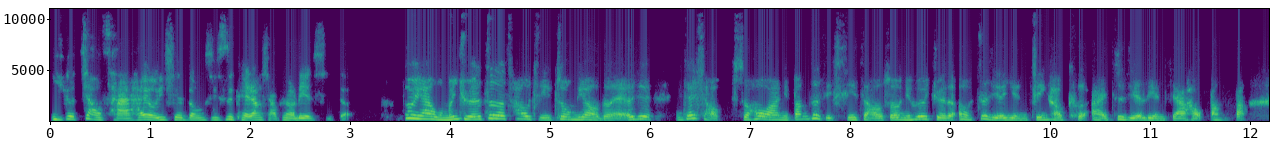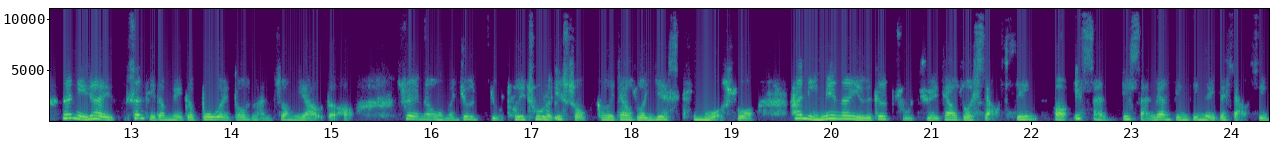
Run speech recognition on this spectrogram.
一个教材，还有一些东西是可以让小朋友练习的？对呀、我们觉得这个超级重要的哎，而且你在小时候啊，你帮自己洗澡的时候，你会觉得哦，自己的眼睛好可爱，自己的脸颊好棒棒。那你看身体的每个部位都蛮重要的哈、哦，所以呢，我们就有推出了一首歌，叫做《Yes 听我说》，它里面呢有一个主角叫做小星哦，一闪一闪亮晶晶的一个小星，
